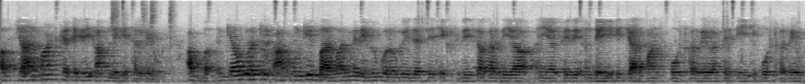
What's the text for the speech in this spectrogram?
अब चार पाँच कैटेगरी आप लेके चल रहे हो। अब क्या होगा कि आप उनकी बार बार में रिव्यू करोगे, जैसे एक फ्रिज का कर दिया, या फिर डेली के चार पाँच पोस्ट कर रहे हो, या फिर एक ही पोस्ट कर रहे हो।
